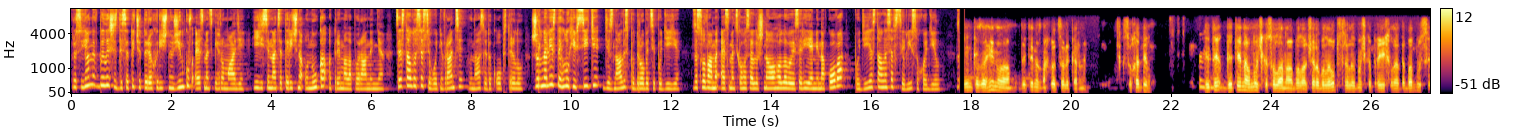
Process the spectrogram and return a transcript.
Росіяни вбили 64-річну жінку в Есменській громаді. Її 17-річна онука отримала поранення. Це сталося сьогодні вранці внаслідок обстрілу. Журналісти Глухів Сіті дізнались подробиці події. За словами Есменського селищного голови Сергія Мінакова, подія сталася в селі Суходіл. Жінка загинула, дитина знаходиться в лікарні. Суходил. Дити, дитина, внучка Соланова була. Вчора були обстріли, внучка приїхала до бабусі.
